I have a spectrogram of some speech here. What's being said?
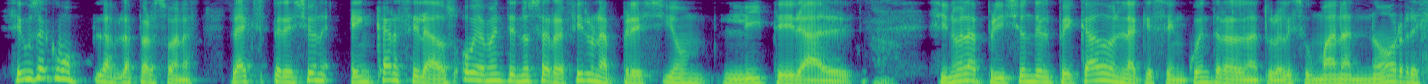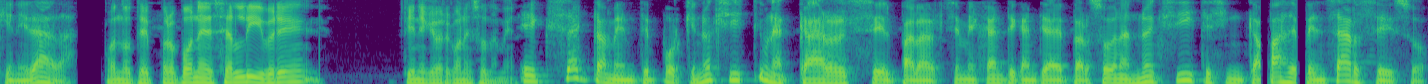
se usa como las personas. La expresión encarcelados obviamente no se refiere a una presión literal, ah. sino a la prisión del pecado en la que se encuentra la naturaleza humana no regenerada. Cuando te propone ser libre, tiene que ver con eso también. Exactamente, porque no existe una cárcel para semejante cantidad de personas, no existe, es incapaz de pensarse eso.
